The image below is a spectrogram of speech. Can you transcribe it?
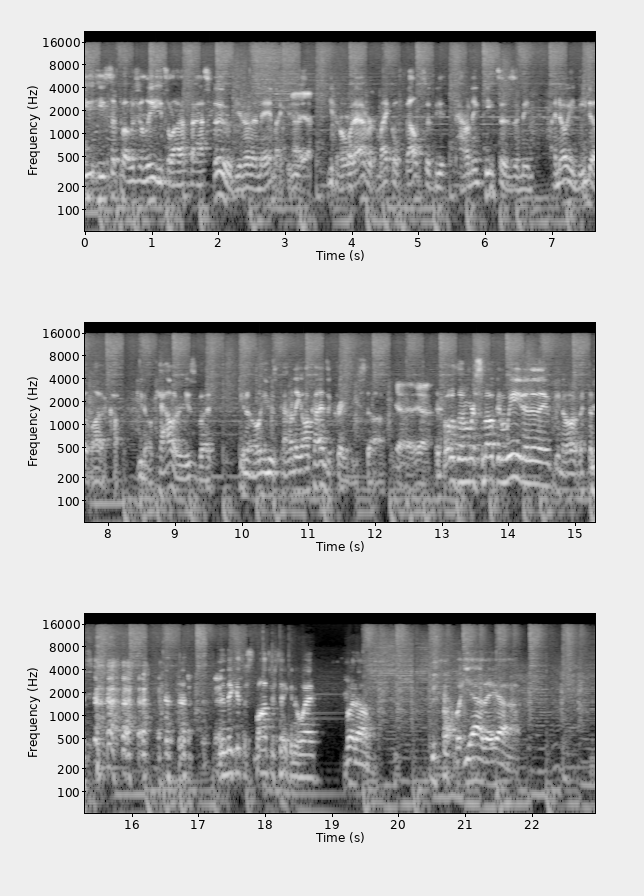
He, he supposedly eats a lot of fast food. You know what I mean? Like, he Yeah, you know, whatever. Michael Phelps would be pounding pizzas. I mean, I know he needed a lot of, you know, calories, but you know, he was pounding all kinds of crazy stuff. Yeah, yeah. And both of them were smoking weed, and then they, you know, then they get their sponsors taken away. But um, but yeah, they uh,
